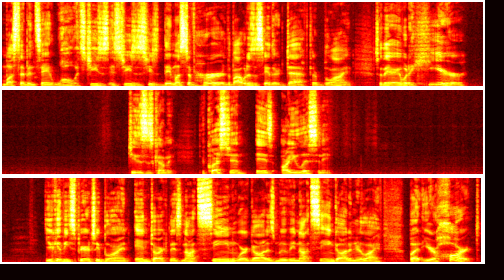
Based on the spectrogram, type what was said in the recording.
must have been saying, Whoa, it's Jesus, it's Jesus, it's Jesus. They must have heard. The Bible doesn't say they're deaf, they're blind. So they are able to hear Jesus is coming. The question is, are you listening? You can be spiritually blind in darkness, not seeing where God is moving, not seeing God in your life, but your heart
